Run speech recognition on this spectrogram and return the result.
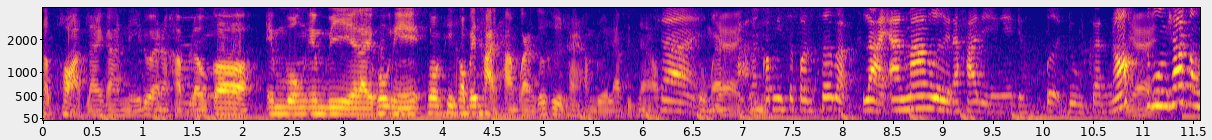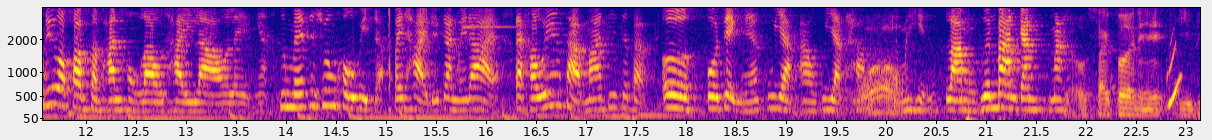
ซัพพอร์ตรายการนี้ด้วยนะครับ ใช่ แล้วก็ M วง MV อะไรพวกนี้พวกที่เขาไปถ่ายทำกันก็คือถ่ายทำโดย Rap It Now ใช่ ถูกไหมค่ะแล้วก็มีสปอนเซอร์แบบหลายอันมากเลยนะคะ เดี๋ยวยังไงเดี๋ยวเปิดดูกันเนาะ Yes คือบูมชอบตรงที่ว่าความสัมพันธ์ของเราไทยลาวอะไรอย่างเงี้ย คือแม้จะช่วงโควิดอะไปถ่ายด้วยกันไม่ได้ แต่เขาก็ยังสามารถที่จะแบบ เออ โปรเจกต์เนี้ยกูอยากเอา กูอยากทำจะมาเห็นลำเพื่อนบ้านกัน มาเดี๋ยวไซเฟอร์นี้ EP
